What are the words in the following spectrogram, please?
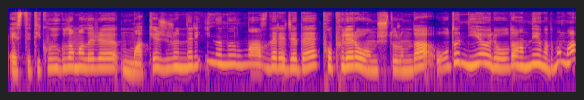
estetik uygulamaları, makyaj ürünleri inanılmaz derecede popüler olmuş durumda. O da niye öyle oldu anlayamadım ama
